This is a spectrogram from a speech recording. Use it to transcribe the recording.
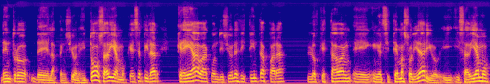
dentro de las pensiones. Y todos sabíamos que ese pilar creaba condiciones distintas para los que estaban eh, en el sistema solidario y, y sabíamos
